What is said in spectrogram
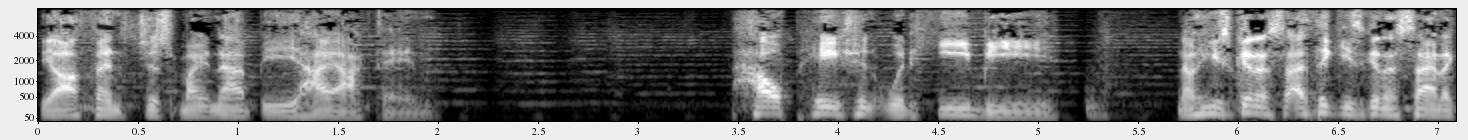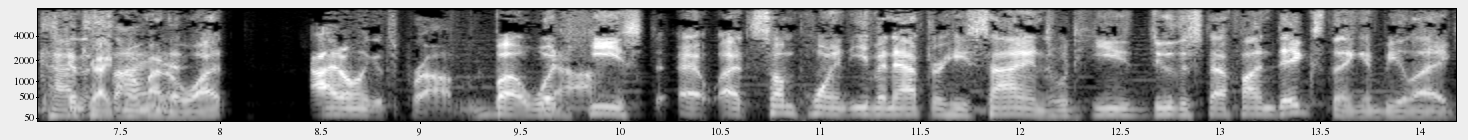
the offense just might not be high octane. How patient would he be? Now he's gonna. I think he's gonna sign a gonna contract no matter it. what. I don't think it's a problem. But would Yeah. he, st- at, at some point, even after he signs, would he do the Stefon Diggs thing and be like,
